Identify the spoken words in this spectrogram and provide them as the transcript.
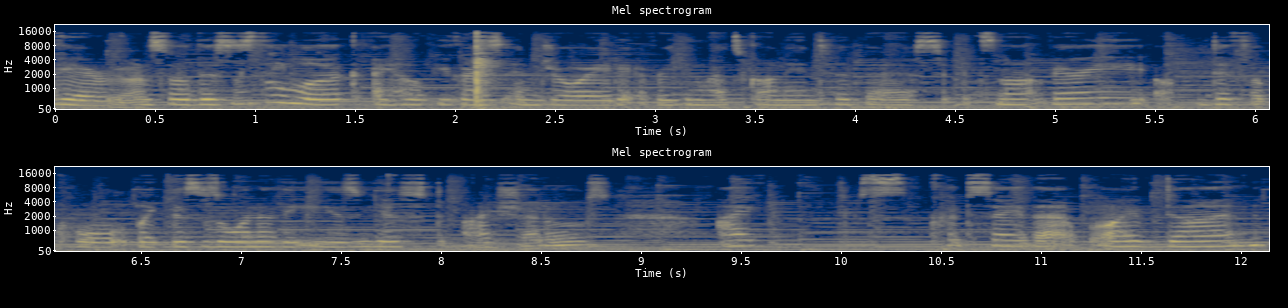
Okay everyone, so this is the look. I hope you guys enjoyed everything that's gone into this. It's not very difficult, like this is one of the easiest eyeshadows I could say that I've done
